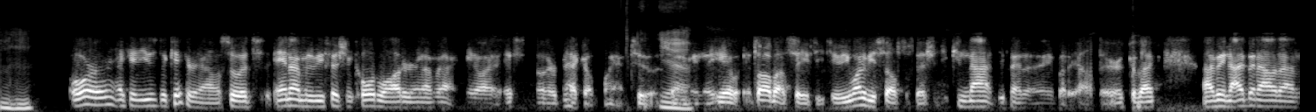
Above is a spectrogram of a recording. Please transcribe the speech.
Mhm. Or I can use the kicker now. So it's and I'm going to be fishing cold water, and I'm not, you know, it's another backup plan too. So, Yeah. I mean, you know, it's all about safety too. You want to be self sufficient. You cannot depend on anybody out there because I, I mean, I've been out on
